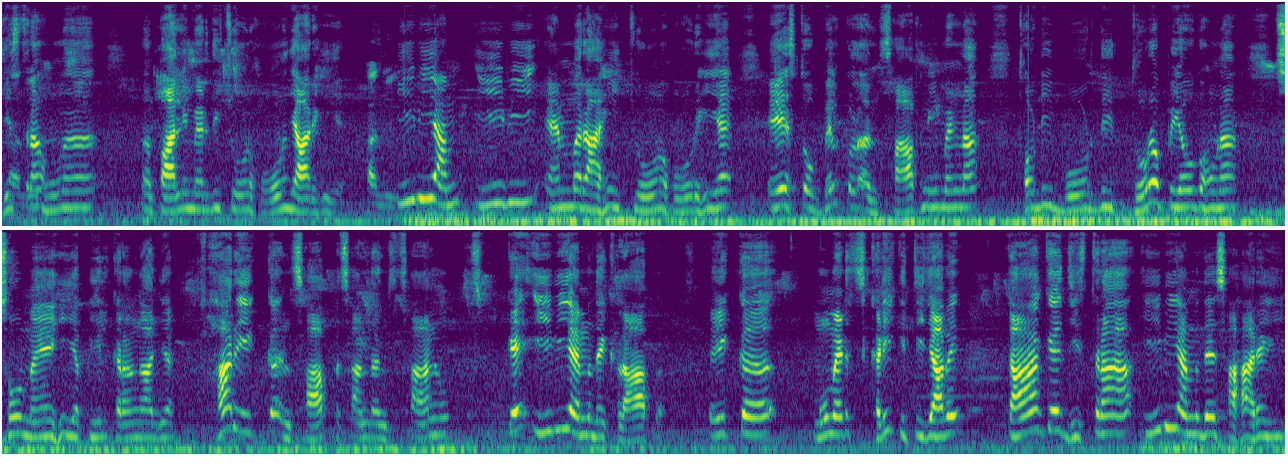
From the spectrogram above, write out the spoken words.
ਜਿਸ ਤਰ੍ਹਾਂ ਹੁਣ ਪਾਰਲੀਮੈਂਟ ਦੀ ਚੋਣ ਹੋਣ ਜਾ ਰਹੀ ਹੈ। ਹਾਂਜੀ। ਈਵੀਐਮ ਈਵੀਐਮ ਰਾਹੀਂ ਚੋਣ ਹੋ ਰਹੀ ਹੈ। ਇਸ ਤੋਂ ਬਿਲਕੁਲ ਇਨਸਾਫ ਨਹੀਂ ਮਿਲਣਾ। ਤੁਹਾਡੀ ਵੋਟ ਦੀ ਦੁਰਉਪਯੋਗ ਹੋਣਾ। ਸੋ ਮੈਂ ਹੀ ਅਪੀਲ ਕਰਾਂਗਾ ਅੱਜ ਹਰ ਇੱਕ ਇਨਸਾਫ ਪਸੰਦ ਇਨਸਾਨ ਨੂੰ ਕਿ ਈਵੀਐਮ ਦੇ ਖਿਲਾਫ ਇੱਕ ਮੂਵਮੈਂਟ ਖੜੀ ਕੀਤੀ ਜਾਵੇ ਤਾਂ ਕਿ ਜਿਸ ਤਰ੍ਹਾਂ ਈਵੀਐਮ ਦੇ ਸਹਾਰੇ ਹੀ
